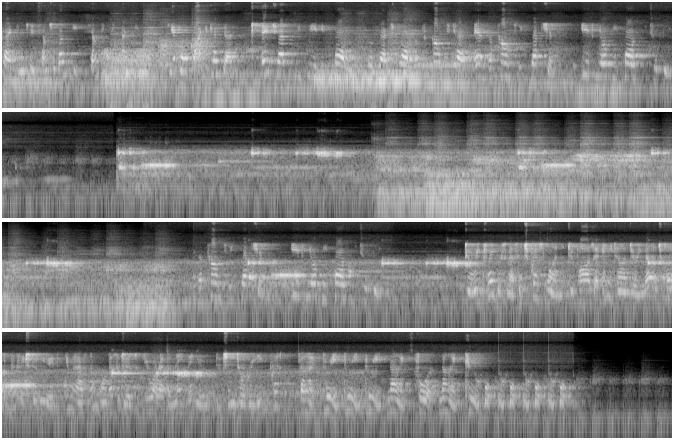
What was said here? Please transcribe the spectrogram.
在今日强制关闭，详情请按一。贴托法语专员，HSBC informs you that you are on account test and account exception. If you'll be forced to be. Account exception. If you'll be forced to be. To replay this message, press 1. To pause at any time during message play, message deleted. You have no more messages. You are at the main menu. To change your greeting, press 5 3 3 3 9 4 9 2 4 2 4 2 4 2 4.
